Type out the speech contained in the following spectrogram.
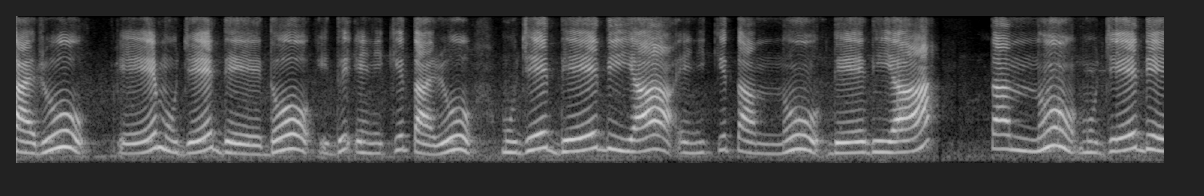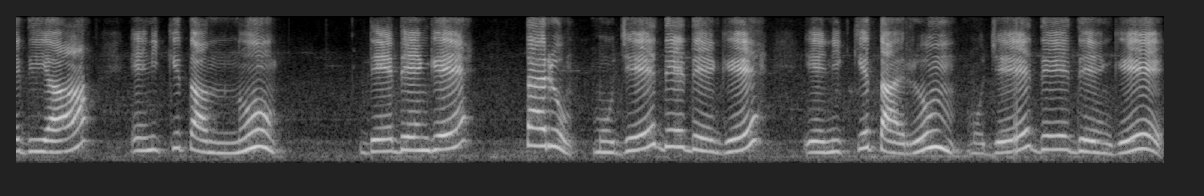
തരൂ. ഏ മുജെ ദേദോ ഇത് എനിക്ക് തരൂ. മുജേ ദേ ദിയ എനിക്ക് തന്നു. ദേ ദിയ തന്നു. മുജേ ദേ ദിയ എനിക്ക് തന്നു. ദേ ദേങ്കെ തരും. മുജേ ദേ ദേങ്കെ എനിക്ക് തരും. മുജേ ദേ ദേങ്കെ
